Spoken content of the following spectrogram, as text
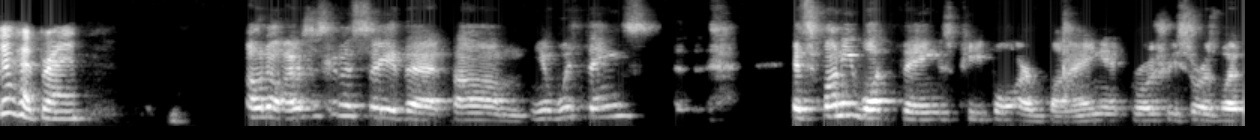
Go ahead, Brian. Oh no, I was just gonna say that um, you know, with things, it's funny what things people are buying at grocery stores, what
